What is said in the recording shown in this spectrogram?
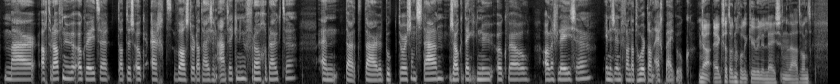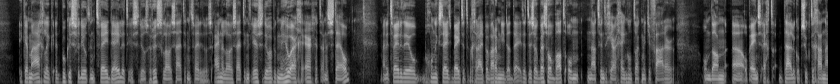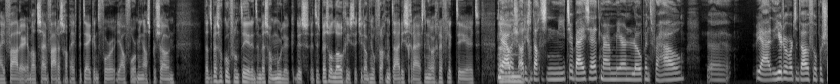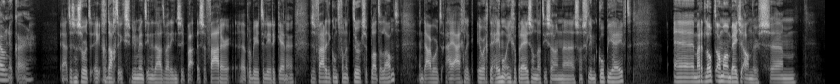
Maar achteraf, nu we ook weten dat dus ook echt was doordat hij zijn aantekeningen vooral gebruikte. En dat daar het boek door is ontstaan, zou ik het denk ik nu ook wel anders lezen. In de zin van dat hoort dan echt bij het boek. Ja, ik zou het ook nog wel een keer willen lezen, inderdaad. Want ik heb me eigenlijk, het boek is verdeeld in twee delen. Het eerste deel is rusteloosheid en het tweede deel is eindeloosheid. In het eerste deel heb ik me heel erg geërgerd aan de stijl. Maar in het tweede deel begon ik steeds beter te begrijpen waarom hij dat deed. Het is ook best wel wat om na twintig jaar geen contact met je vader, om dan uh, opeens echt duidelijk op zoek te gaan naar je vader en wat zijn vaderschap heeft betekend voor jouw vorming als persoon. Dat is best wel confronterend en best wel moeilijk. Dus het is best wel logisch dat je dan heel fragmentarisch schrijft en heel erg reflecteert. Ja, um, als je al die gedachten niet erbij zet, maar meer een lopend verhaal. Uh, ja, hierdoor wordt het wel veel persoonlijker. Ja, het is een soort gedachte-experiment inderdaad, waarin zijn, vader uh, probeert te leren kennen. Zijn vader die komt van het Turkse platteland. En daar wordt hij eigenlijk heel erg de hemel in geprezen, omdat hij zo'n uh, zo'n slim kopie heeft. Maar het loopt allemaal een beetje anders. Um,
